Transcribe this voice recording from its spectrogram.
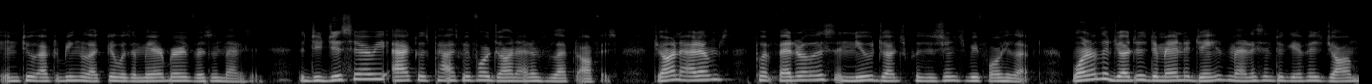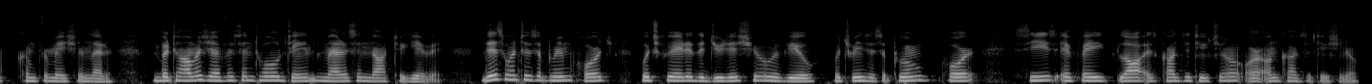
into after being elected was the Marbury versus Madison. The Judiciary Act was passed before John Adams left office. John Adams put Federalists in new judge positions before he left. One of the judges demanded James Madison to give his job confirmation letter, but Thomas Jefferson told James Madison not to give it. This went to Supreme Court, which created the Judicial Review, which means the Supreme Court sees if a law is constitutional or unconstitutional,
